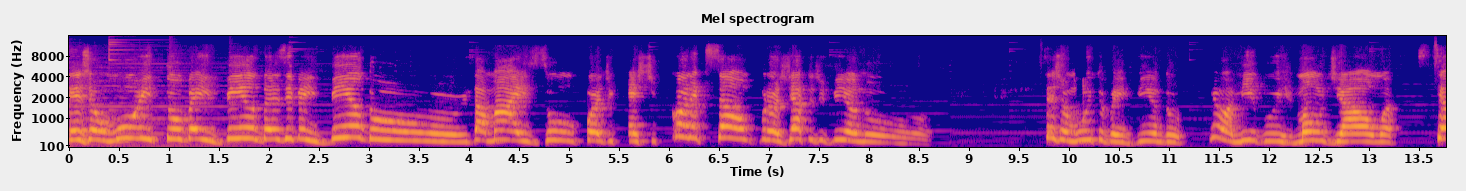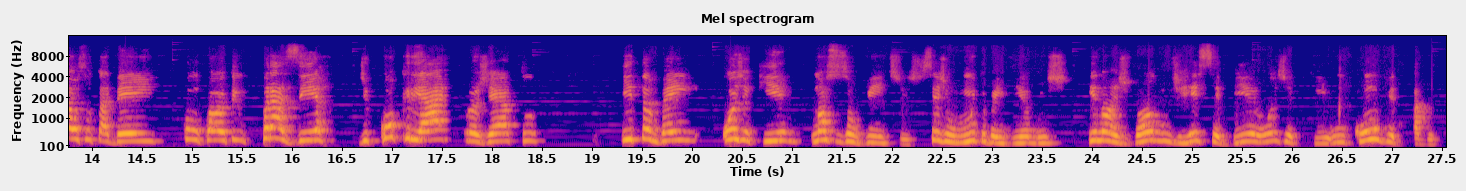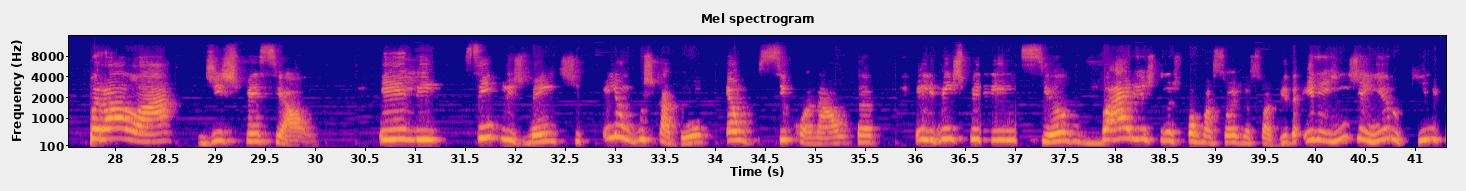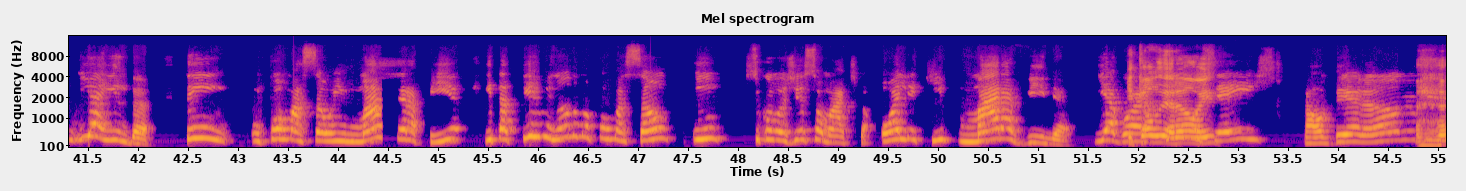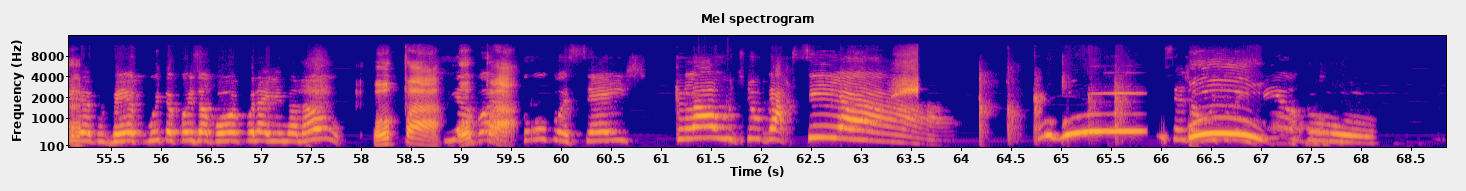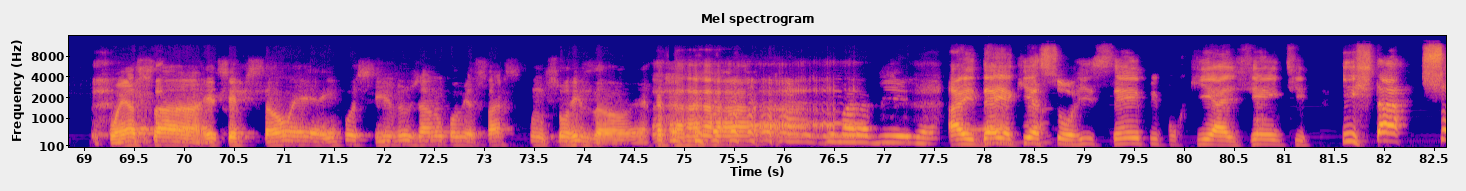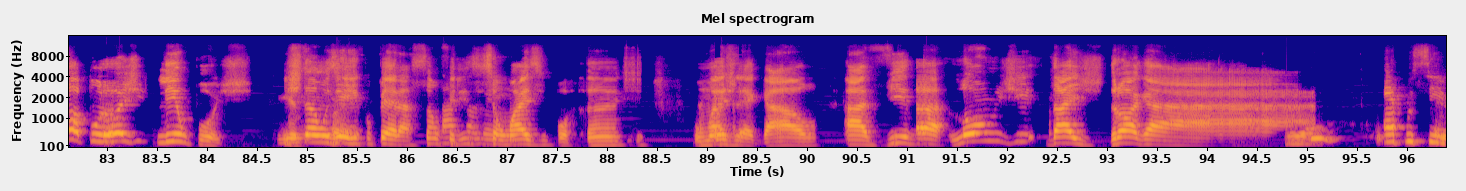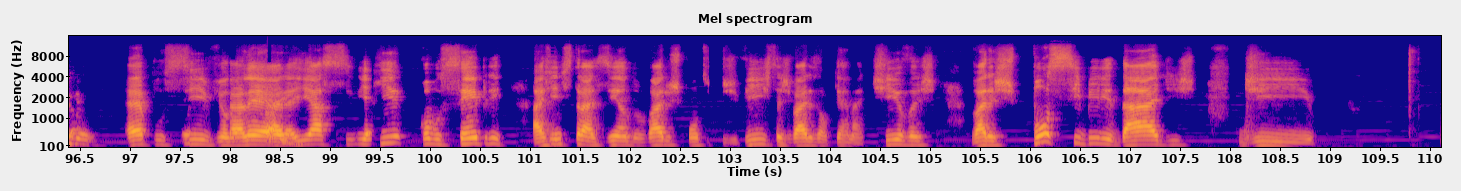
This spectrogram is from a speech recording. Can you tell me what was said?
Sejam muito bem-vindas e bem-vindos a mais um podcast Conexão Projeto Divino. Seja muito bem-vindo, meu amigo, irmão de alma, Celso Tadei, com o qual eu tenho prazer de co-criar o projeto e também hoje aqui, nossos ouvintes, sejam muito bem-vindos e nós vamos receber hoje aqui um convidado para lá de especial. Ele simplesmente, ele é um buscador, é um psiconauta, ele vem experienciando várias transformações na sua vida, ele é engenheiro químico e ainda tem formação em massoterapia e está terminando uma formação em psicologia somática. Olha que maravilha! E agora, e caldeirão, vocês, hein? Caldeirão, meu querido, vem com muita coisa boa por aí, não é não? Opa! E agora opa. com vocês, Cláudio Garcia! Uhul! Seja uh! muito bem-vindo! Com essa recepção é impossível já não começar com um sorrisão, né? que maravilha! A ideia aqui é sorrir sempre, porque a gente está só por hoje limpos. Estamos em recuperação, felizes, isso é o mais importante, o mais legal. A vida longe das drogas. É possível. É possível, galera. E, assim, e aqui, como sempre, a gente trazendo vários pontos de vista, várias alternativas, várias possibilidades de,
